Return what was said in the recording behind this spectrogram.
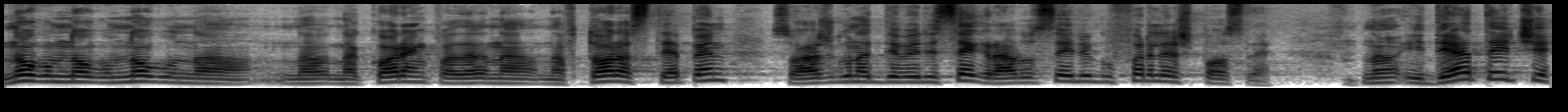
много, много, много на, на, на корен на, на втора степен, слагаш го на 90 градуса или го фърляш после. Но идеята е, че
